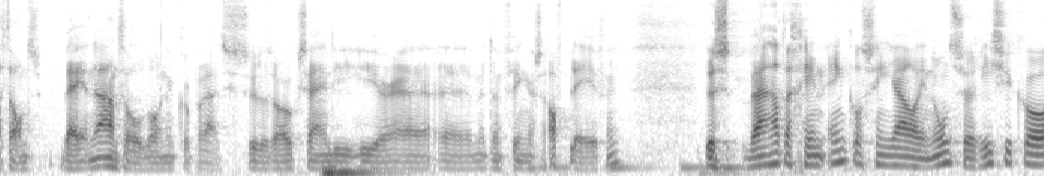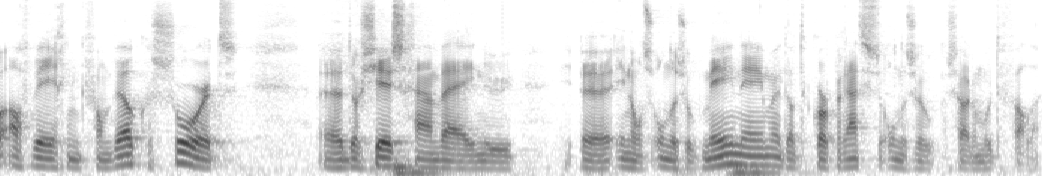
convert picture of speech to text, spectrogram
Althans, bij een aantal woningcorporaties zullen er ook zijn die hier uh, uh, met hun vingers afbleven. Dus wij hadden geen enkel signaal in onze risicoafweging van welke soort uh, dossiers gaan wij nu in ons onderzoek meenemen dat de corporaties onder onderzoek zouden moeten vallen.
